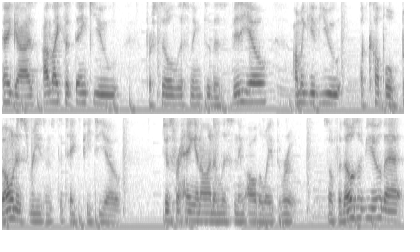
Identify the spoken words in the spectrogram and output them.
Hey guys, I'd like to thank you for still listening to this video. I'm gonna give you a couple bonus reasons to take PTO just for hanging on and listening all the way through. So for those of you that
